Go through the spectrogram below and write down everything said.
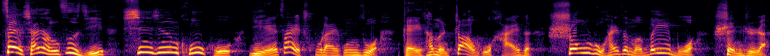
再想想自己辛辛苦苦也在出来工作，给他们照顾孩子，收入还这么微薄，甚至啊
